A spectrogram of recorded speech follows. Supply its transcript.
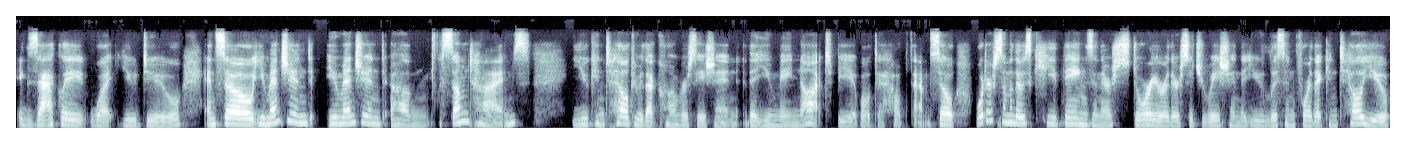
exactly what you do. And so you mentioned, you mentioned um, sometimes you can tell through that conversation that you may not be able to help them. So, what are some of those key things in their story or their situation that you listen for that can tell you,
